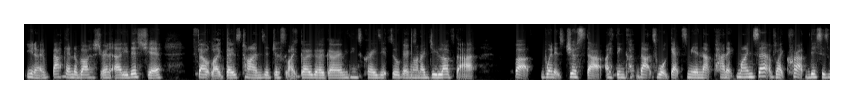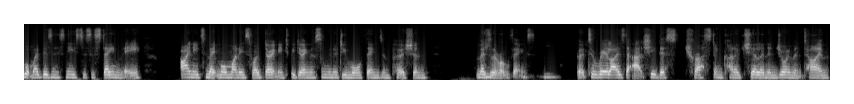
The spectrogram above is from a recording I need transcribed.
you know back end of last year and early this year felt like those times of just like go go go everything's crazy it's all going on I do love that but when it's just that i think that's what gets me in that panic mindset of like crap this is what my business needs to sustain me i need to make more money so i don't need to be doing this i'm going to do more things and push and measure the wrong things Mhm. but to realize that actually this trust and kind of chill and enjoyment time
